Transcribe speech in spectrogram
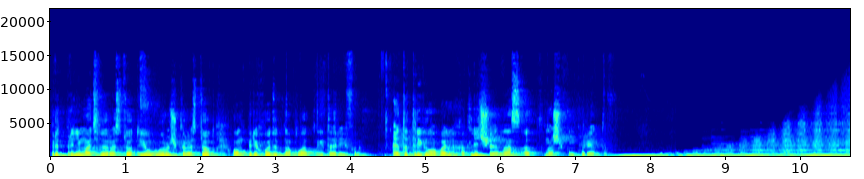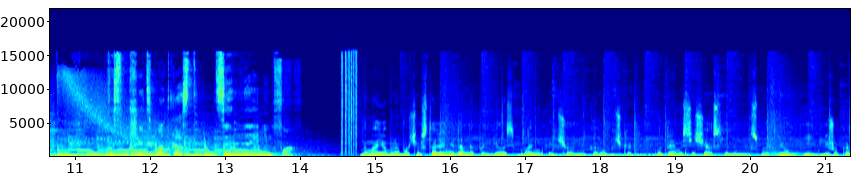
предприниматель растет, его выручка растет, он переходит на платные тарифы. Это три глобальных отличия нас от наших конкурентов. Вы слушаете подкаст «Ценная инфа». На моем рабочем столе недавно появилась маленькая черная коробочка. Вот прямо сейчас я на нее смотрю и вижу, как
